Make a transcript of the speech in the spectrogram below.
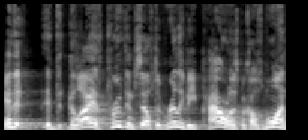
And that Goliath proved himself to really be powerless because, one,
